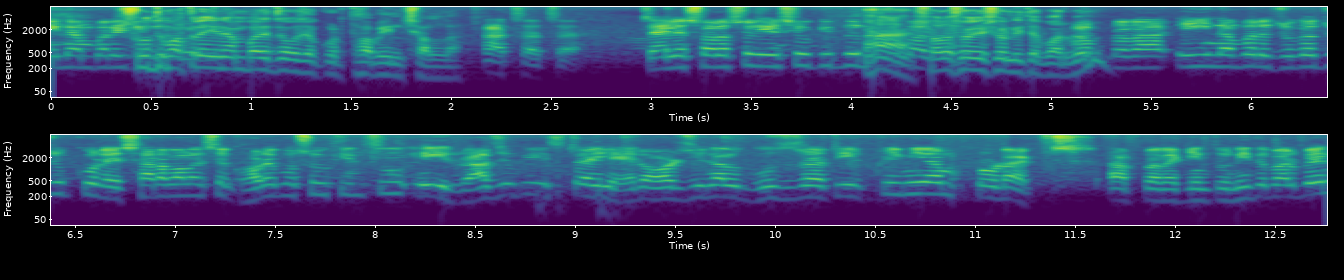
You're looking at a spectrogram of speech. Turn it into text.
এই নাম্বারে শুধুমাত্র এই নাম্বারে যোগাযোগ করতে হবে ইনশাল্লাহ। আচ্ছা আচ্ছা। চাইলে সরাসরি এসেও কিন্তু হ্যাঁ সরাসরি এসে নিতে পারবেন। আপনারা এই নাম্বারে যোগাযোগ করে সারা বাংলাদেশে ঘরে বসেও কিন্তু এই রাজুকি স্টাইলের অরিজিনাল গুজরাটির প্রিমিয়াম প্রোডাক্ট আপনারা কিন্তু নিতে পারবেন।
